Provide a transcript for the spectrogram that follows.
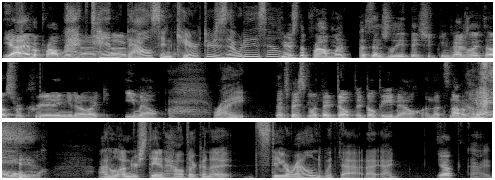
Yeah, I have a problem with that. Uh, ten thousand characters? Is that what it is now? Here's the problem with essentially they should congratulate us for creating, you know, like email. Right. That's basically what they built. They built email, and that's not okay. No. I don't understand how they're gonna stay around with that. I, I, Yep. I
